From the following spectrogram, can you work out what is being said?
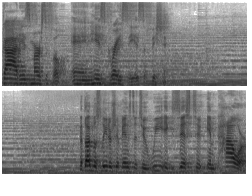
God is merciful and His grace is sufficient. The Douglass Leadership Institute, we exist to empower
